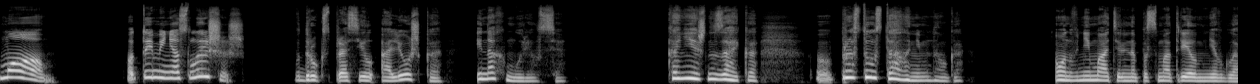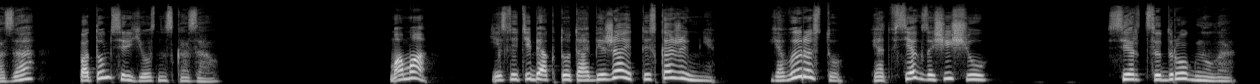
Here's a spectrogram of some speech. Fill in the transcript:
«Мам, а ты меня слышишь?» — вдруг спросил Алёшка и нахмурился. «Конечно, зайка, э, просто устала немного». Он внимательно посмотрел мне в глаза, потом серьезно сказал. «Мама, если тебя кто-то обижает, ты скажи мне. Я вырасту и от всех защищу. Сердце дрогнуло.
